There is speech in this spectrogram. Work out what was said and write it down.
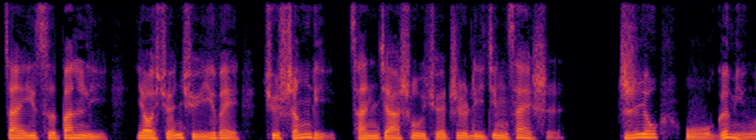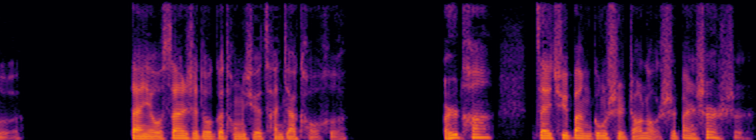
在一次班里要选取一位去省里参加数学智力竞赛时，只有五个名额，但有三十多个同学参加考核。而他在去办公室找老师办事时，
